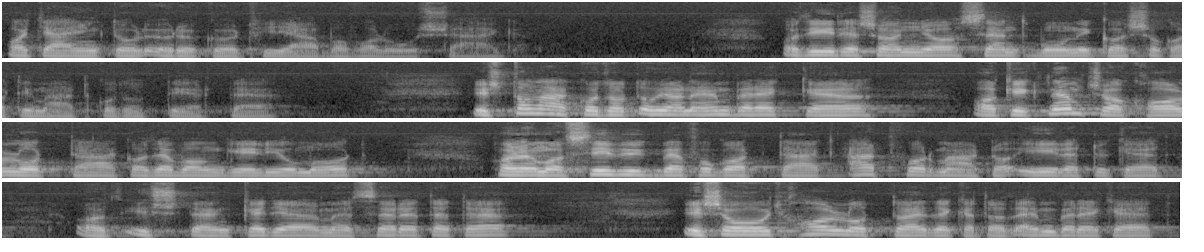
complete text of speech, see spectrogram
atyáinktól örökölt hiába valóság. Az édesanyja, Szent Mónika sokat imádkozott érte. És találkozott olyan emberekkel, akik nem csak hallották az evangéliumot, hanem a szívükbe fogadták, átformálta életüket az Isten kegyelme, szeretete, és ahogy hallotta ezeket az embereket,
